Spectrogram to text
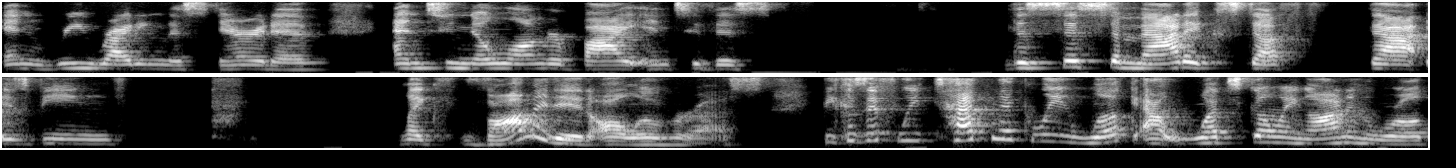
and rewriting this narrative and to no longer buy into this the systematic stuff that is being like vomited all over us. Because if we technically look at what's going on in the world,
